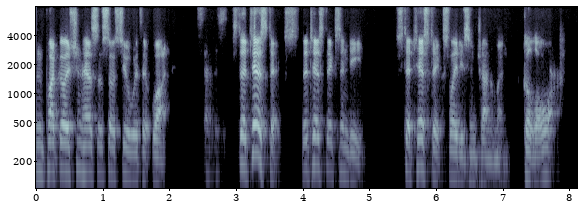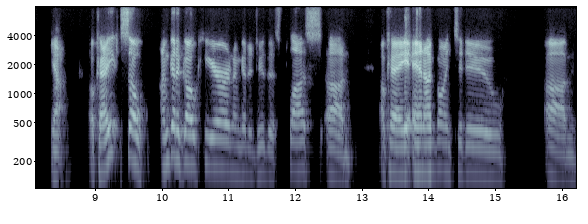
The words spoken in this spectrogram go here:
and population has associated with it what? Statistics. Statistics. Indeed. Statistics, ladies and gentlemen, galore. Yeah. Okay. So I'm going to go here and I'm going to do this plus. Um, okay. And I'm going to do, um,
